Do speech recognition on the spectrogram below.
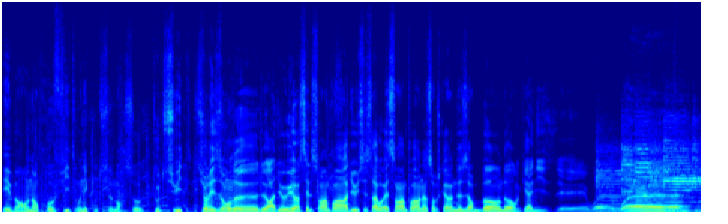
Et ben on en profite, on écoute ce morceau tout de suite sur les ondes euh, de Radio U. hein, c'est le 101 Radio U, c'est ça? Ouais, 101 on est ensemble jusqu'à 22h. Bande organisée. Ouais, ouais.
